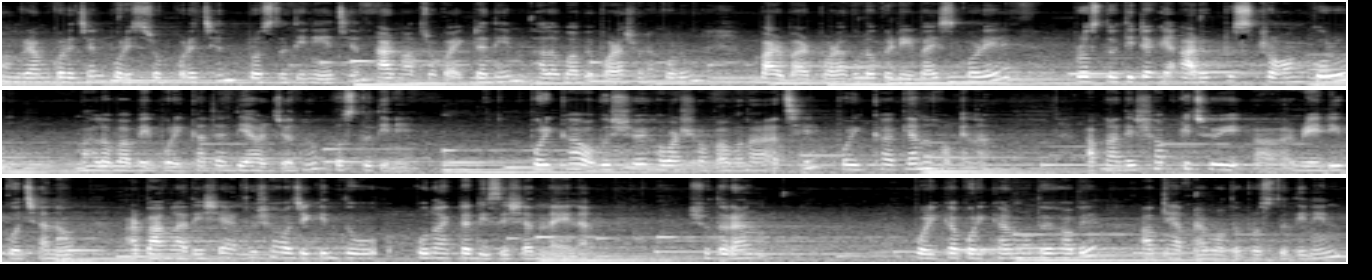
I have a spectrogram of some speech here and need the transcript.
সংগ্রাম করেছেন, পরিশ্রম করেছেন, প্রস্তুতি নিয়েছেন, আর মাত্র কয়েকটা দিন ভালোভাবে পড়াশোনা করুন, বারবার পড়াগুলোকে রিভাইজ করে প্রস্তুতিটাকে আরও একটু স্ট্রং করুন, ভালোভাবে পরীক্ষাটা দেওয়ার জন্য প্রস্তুতি নিন। পরীক্ষা অবশ্যই হওয়ার সম্ভাবনা আছে। পরীক্ষা কেন হবে না? আপনাদের সব কিছুই রেডি গোছানো। আর বাংলাদেশে এত সহজে কিন্তু কোনো একটা ডিসিশন নেয় না। সুতরাং পরীক্ষা পরীক্ষার মতোই হবে। আপনি আপনার মতো প্রস্তুতি নিন।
